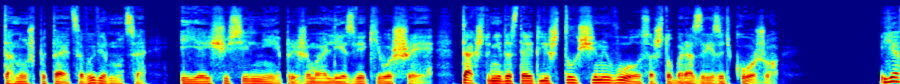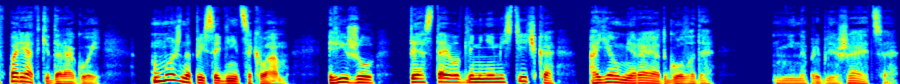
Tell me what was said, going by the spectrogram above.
Тануш пытается вывернуться, и я еще сильнее прижимаю лезвие к его шее, так что не достает лишь толщины волоса, чтобы разрезать кожу. «Я в порядке, дорогой. Можно присоединиться к вам? Вижу, ты оставил для меня местечко, а я умираю от голода». Нина приближается,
